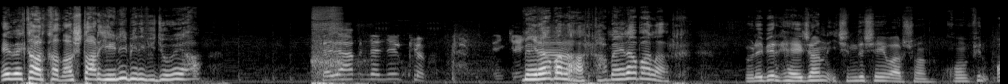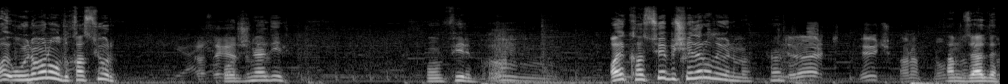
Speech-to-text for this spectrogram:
Evet arkadaşlar yeni bir videoya Selamünaleyküm. merhabalar merhabalar. Böyle bir heyecan içinde şey var şu an. Konfirm. Ay oynama ne oldu kasıyor. Orijinal değil. Konfirm. Ay kasıyor bir şeyler oluyor önüme. Ha. 4, 3, anam. Ne oldu Tam lan? düzeldi.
